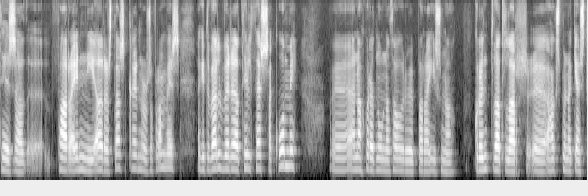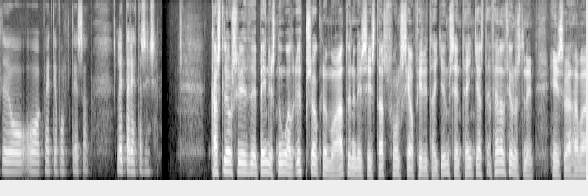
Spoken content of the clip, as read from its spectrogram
til þess að fara inn í aðra starfskreinar og svo framvegs. Það getur vel verið að til þess að komi en akkurat núna þá eru við bara í svona grundvallar uh, hagsmunagæslu og, og hvetja fólk til þess að leita réttasins. Kastljósið beinist nú að uppsögnum og atvinnumissi starfsfólks hjá fyrirtækjum sem tengjast ferðarþjónustunni. Hins vegar hafa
